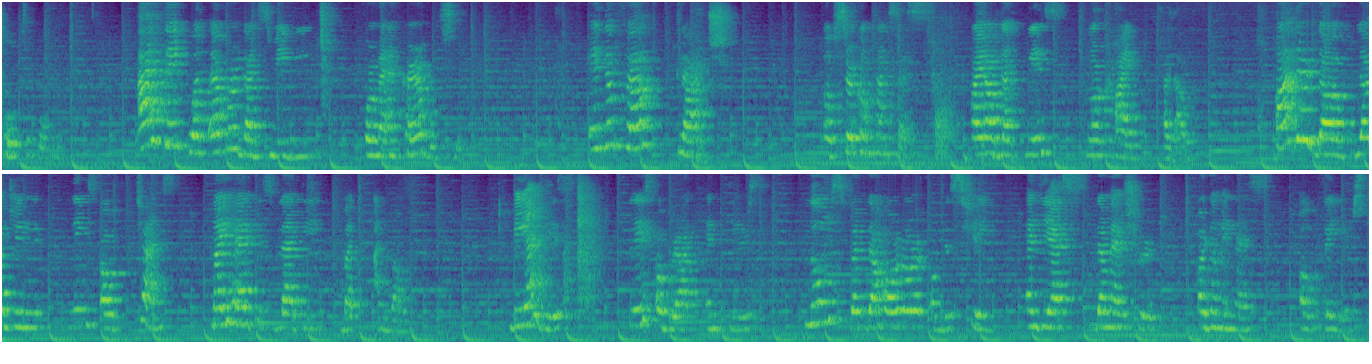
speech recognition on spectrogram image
pole to pole. I think whatever God's may be, for my unbearable soul. In the felt clutch of circumstances, I have not winced nor cried aloud. Under the bludgeonings of chance, my head is bloody but unbound. Beyond this, place of wrath and tears, looms but the horror of the shade, and yes, the measure or the menace of the years.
